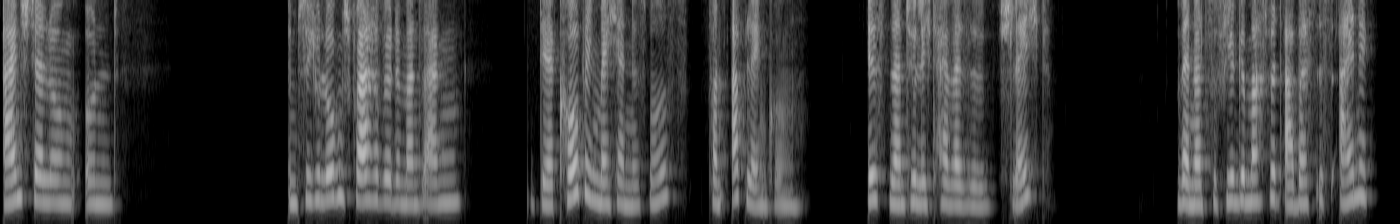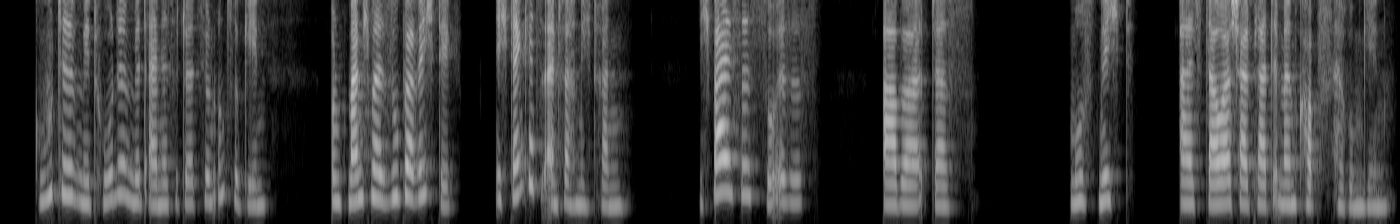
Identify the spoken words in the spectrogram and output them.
Einstellung. Und in Psychologensprache würde man sagen, der Coping-Mechanismus von Ablenkung ist natürlich teilweise schlecht, wenn er zu viel gemacht wird, aber es ist eine gute Methode, mit einer Situation umzugehen. Und manchmal super wichtig. Ich denke jetzt einfach nicht dran. Ich weiß es, so ist es, aber das muss nicht als Dauerschallplatte in meinem Kopf herumgehen.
